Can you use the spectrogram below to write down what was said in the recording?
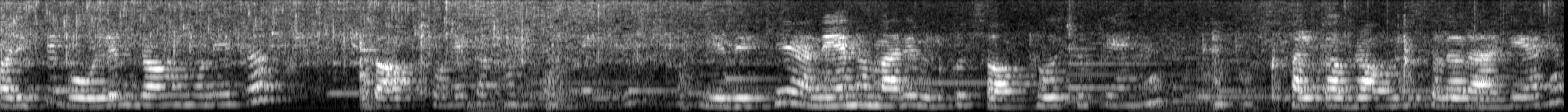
और इसे गोल्डन ब्राउन होने तक सॉफ्ट होने तक हम ये देखिए, अनियन हमारे बिल्कुल सॉफ्ट हो चुके हैं। हल्का ब्राउनिश कलर आ गया है।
